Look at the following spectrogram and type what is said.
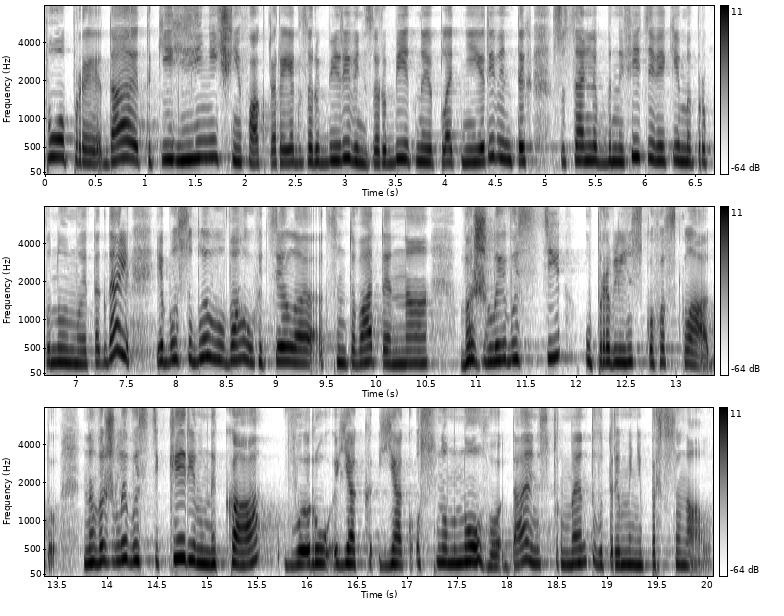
попри да, такі гігієнічні фактори, як зарубі, рівень заробітної платні, рівень тих соціальних бенефітів, які ми пропонуємо, і так далі, я б особливу увагу хотіла акцентувати на важливості управлінського складу, на важливості керівника в як, як основного да, інструменту в утриманні персоналу.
